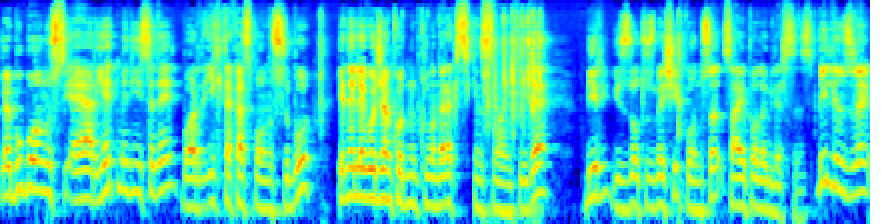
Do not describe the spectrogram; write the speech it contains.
Ve bu bonus eğer yetmediyse de bu arada ilk takas bonusu bu. Yine Legocan kodunu kullanarak Skins Monkey'de bir %35'lik bonusa sahip olabilirsiniz. Bildiğiniz üzere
